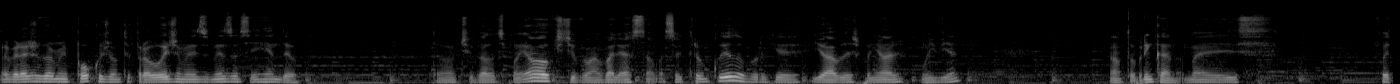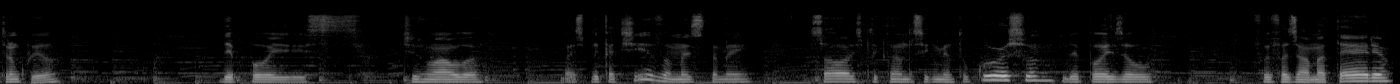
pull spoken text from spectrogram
Na verdade eu dormi pouco de ontem pra hoje, mas mesmo assim rendeu. Então eu tive aula de espanhol, que tive uma avaliação bastante tranquila, porque eu hablo espanhol muito bem. Não, tô brincando, mas foi tranquilo. Depois tive uma aula mais explicativa, mas também só explicando o segmento do curso. Depois eu fui fazer uma matéria.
